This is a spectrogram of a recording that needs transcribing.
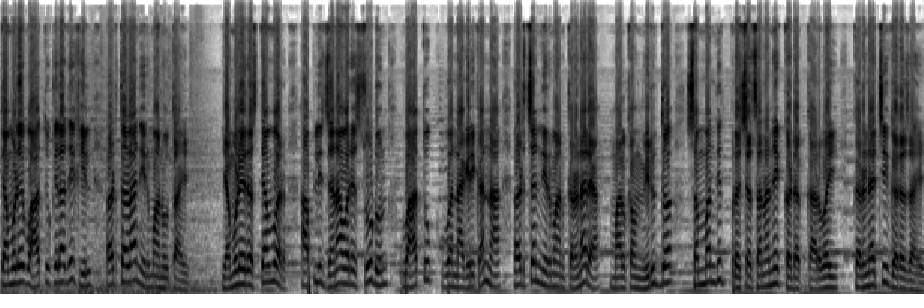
त्यामुळे वाहतुकीला देखील अडथळा निर्माण होत आहे. यामुळे रस्त्यांवर आपली जनावरे सोडून वाहतूक व नागरिकांना अडचण निर्माण करणाऱ्या मालकांविरुद्ध संबंधित प्रशासनाने कडक कारवाई करण्याची गरज आहे.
